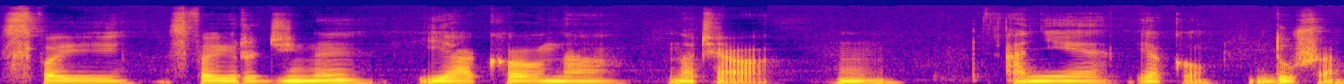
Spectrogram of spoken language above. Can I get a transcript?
swojej, swojej rodziny jako na na ciała, hmm? a nie jako duszę.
